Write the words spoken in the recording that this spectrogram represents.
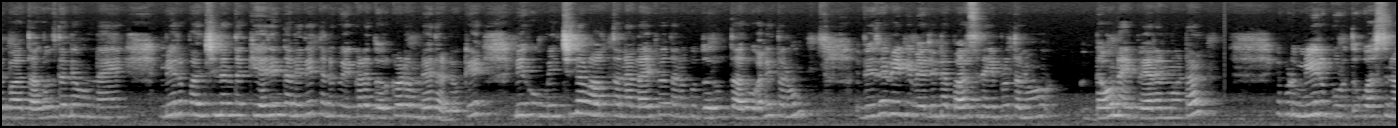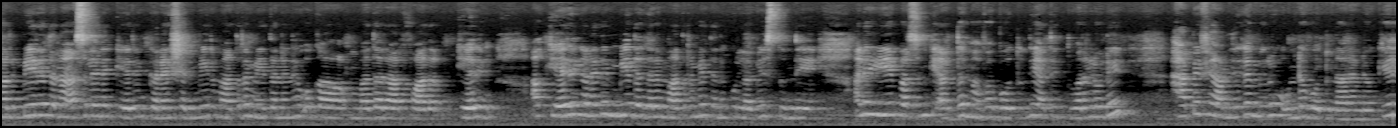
దెబ్బ తగులుతూనే ఉన్నాయి. మీరు పంచినంత కేరింగ్ అనేది తనకు ఇక్కడ దొరకడం లేదండి ఓకే? మీకు మించిన వారు తన లైఫ్లో తనకు దొరుకుతారు అని తను విరవిగి వెళ్ళిన పర్సన్ ఇప్పుడు తను డౌన్ అయిపోయారనమాట ఇప్పుడు మీరు గుర్తుకు వస్తున్నారు మీరే తన అసలైన కేరింగ్ కనెక్షన్ మీరు మాత్రమే తనని ఒక మదర్ ఆర్ ఫాదర్ కేరింగ్ ఆ కేరింగ్ అనేది మీ దగ్గర మాత్రమే తనకు లభిస్తుంది అని ఈ పర్సన్కి అర్థం అవ్వబోతుంది. అతి త్వరలోనే హ్యాపీ ఫ్యామిలీగా మీరు ఉండబోతున్నారండి ఓకే?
